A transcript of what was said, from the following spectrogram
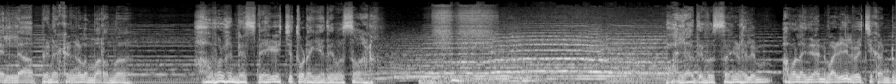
എല്ലാ പിണക്കങ്ങളും മറന്ന് അവൾ എന്നെ സ്നേഹിച്ചു തുടങ്ങിയ ദിവസമാണ്. പല ദിവസങ്ങളിലും അവളെ ഞാൻ വഴിയിൽ വെച്ച് കണ്ടു.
